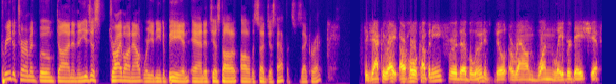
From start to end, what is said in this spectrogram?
predetermined, boom, done, and then you just drive on out where you need to be, and and it just all all of a sudden just happens. Is that correct? That's exactly right. Our whole company for the balloon is built around one Labor Day shift.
